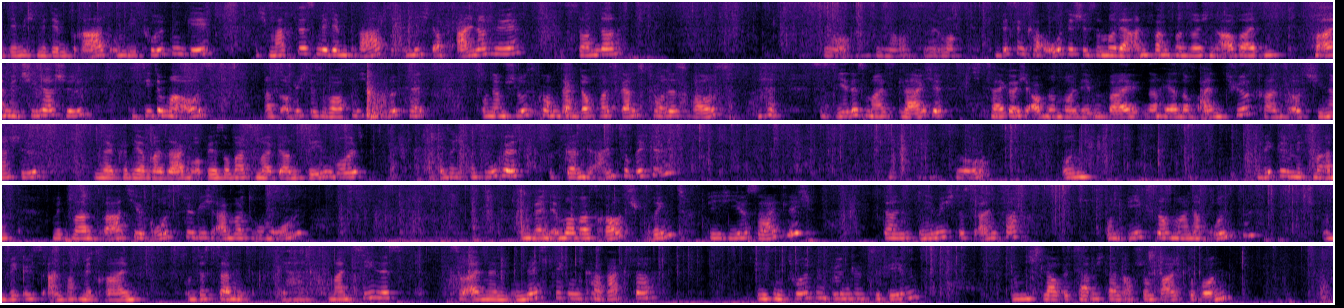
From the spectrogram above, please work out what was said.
indem ich mit dem Draht um die Tulpen gehe. Ich mache das mit dem Draht nicht auf einer Höhe, sondern so, genau, immer ein bisschen chaotisch ist immer der Anfang von solchen Arbeiten, vor allem mit China-Schilf. Das sieht immer aus, als ob ich das überhaupt nicht im Griff hätte. Und am Schluss kommt dann doch was ganz Tolles raus. Es ist jedes Mal das Gleiche. Ich zeige euch auch noch mal nebenbei nachher noch einen Türkranz aus China-Schilf. Da könnt ihr mal sagen, ob ihr sowas mal gern sehen wollt. Also ich versuche das Ganze einzuwickeln. So. Und wickel mit meinem, mit meinem Draht hier großzügig einmal drumherum. Und wenn immer was rausspringt, wie hier seitlich, dann nehme ich das einfach und biege es nochmal nach unten und wickel es einfach mit rein. Und das dann, ja, mein Ziel ist, so einen nestigen Charakter diesen Tulpenbündel zu geben. Und ich glaube, jetzt habe ich dann auch schon bald gewonnen.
